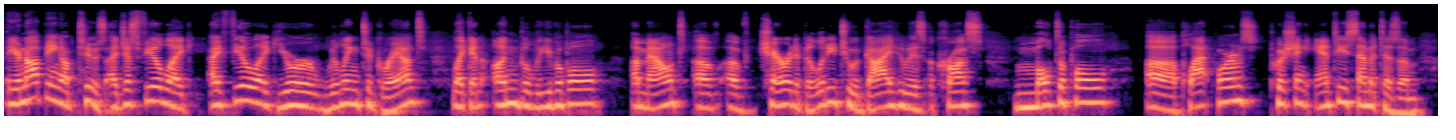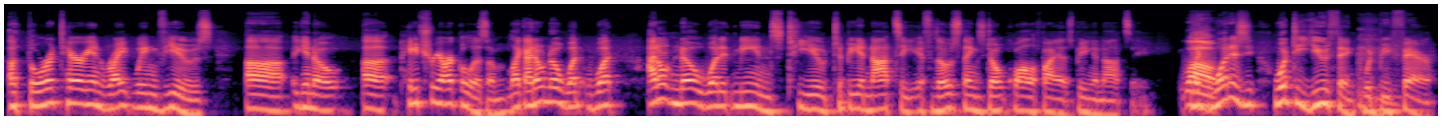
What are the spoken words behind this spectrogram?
you're not being obtuse. I just feel like I feel like you're willing to grant like an unbelievable amount of of charitability to a guy who is across multiple uh platforms pushing anti-Semitism, authoritarian right-wing views, uh, you know, uh patriarchalism. Like I don't know what what I don't know what it means to you to be a Nazi if those things don't qualify as being a Nazi. Well, like what is what do you think would be fair?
